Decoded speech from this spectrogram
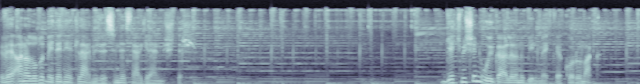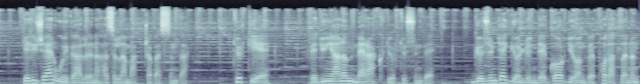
ve Anadolu Medeniyetler Müzesi'nde sergilenmiştir. Geçmişin uygarlığını bilmek ve korumak, geleceğin uygarlığını hazırlamak çabasında, Türkiye ve dünyanın merak dürtüsünde, gözünde gönlünde Gordion ve Polatlı'nın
